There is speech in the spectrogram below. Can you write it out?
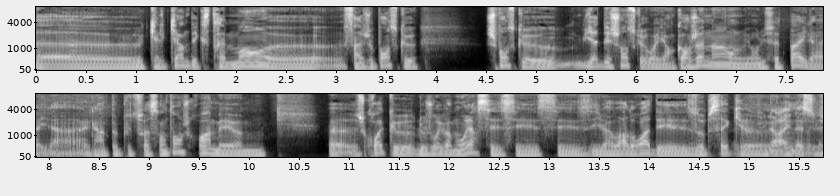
euh, quelqu'un d'extrêmement, euh, enfin, je pense que, je pense que il y a des chances que, ouais, il est encore jeune, hein, on, on lui souhaite pas, il a, il a, il a un peu plus de 60 ans, je crois, mais euh, euh, je crois que le jour où il va mourir, c'est, c'est, c'est, il va avoir droit à des obsèques nationales.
